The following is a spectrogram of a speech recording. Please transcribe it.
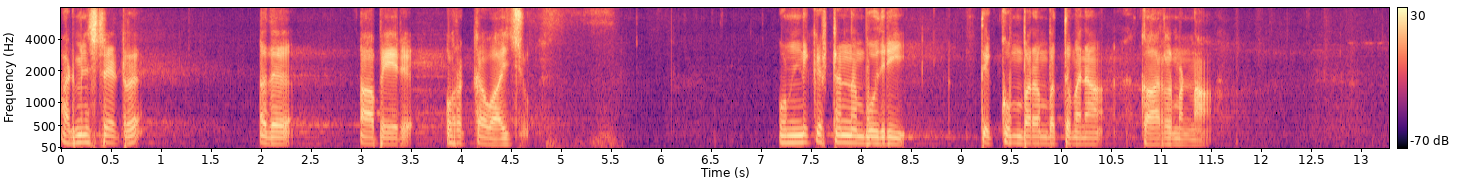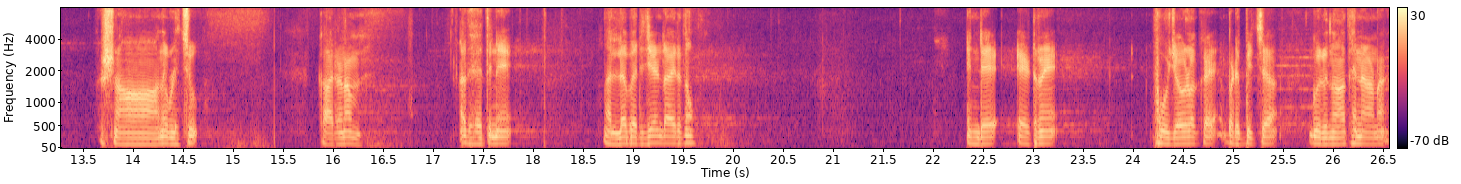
അഡ്മിനിസ്ട്രേറ്റർ അത് ആ പേര് ഉറക്ക വായിച്ചു. ഉണ്ണികൃഷ്ണൻ നമ്പൂതിരി തെക്കുംപറമ്പത്ത് മന കാറൽമണ്ണ. കൃഷ്ണ എന്ന് വിളിച്ചു. കാരണം അദ്ദേഹത്തിന് നല്ല പരിചയമുണ്ടായിരുന്നു. എന്റെ ഏട്ടനെ പൂജകളൊക്കെ പഠിപ്പിച്ച ഗുരുനാഥനാണ്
